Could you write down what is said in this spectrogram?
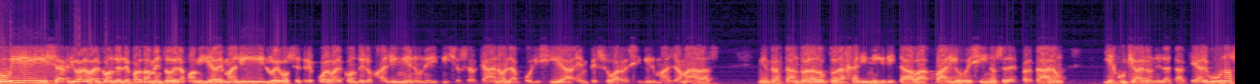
Kobili salió al balcón del departamento de la familia de Malí, luego se trepó al balcón de los Halimi en un edificio cercano, la policía empezó a recibir más llamadas, mientras tanto la doctora Halimi gritaba, varios vecinos se despertaron y escucharon el ataque. Algunos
